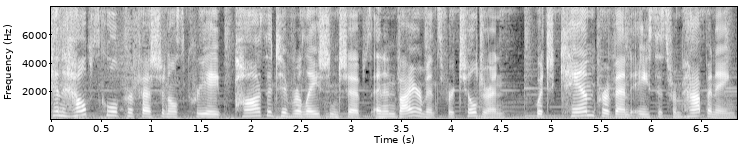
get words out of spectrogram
can help school professionals create positive relationships and environments for children, which can prevent ACEs from happening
